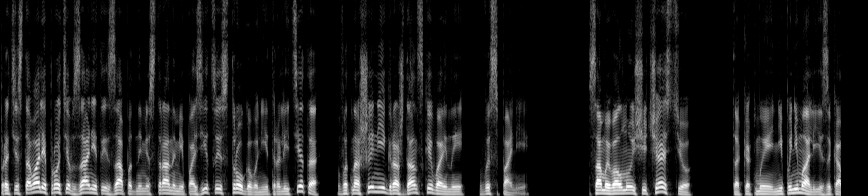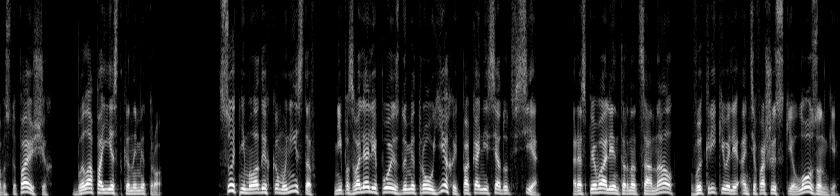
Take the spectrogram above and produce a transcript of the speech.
протестовали против занятой западными странами позиции строгого нейтралитета в отношении гражданской войны в Испании. Самой волнующей частью, так как мы не понимали языка выступающих, была поездка на метро. Сотни молодых коммунистов не позволяли поезду метро уехать, пока не сядут все, распевали «Интернационал», выкрикивали антифашистские лозунги.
